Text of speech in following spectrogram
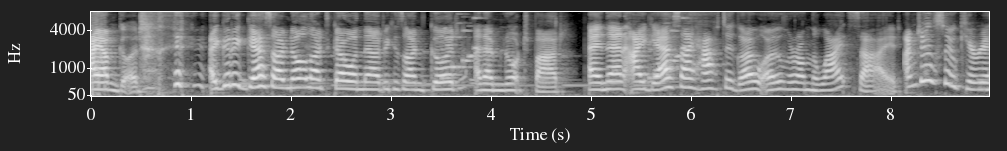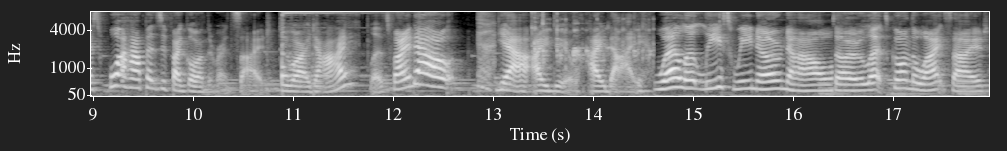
I am good. I'm gonna guess I'm not allowed to go on there because I'm good and I'm not bad. And then I guess I have to go over on the white side. I'm just so curious, what happens if I go on the red side? Do I die? Let's find out. Yeah, I do. I die. Well, at least we know now. So let's go on the white side.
